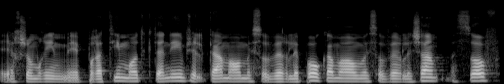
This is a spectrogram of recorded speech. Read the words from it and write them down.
ואיך שאומרים, אה, פרטים מאוד קטנים של כמה עומס עובר לפה, כמה עומס עובר לשם, בסוף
